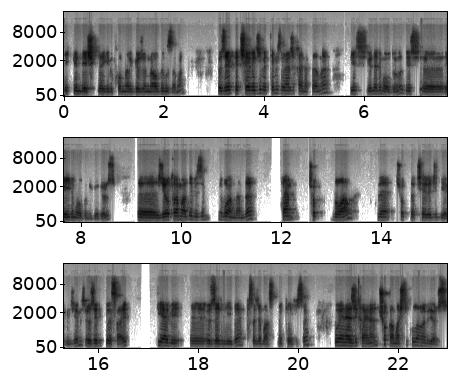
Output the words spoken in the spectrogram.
iklim değişikliği gibi konuları göz önüne aldığımız zaman özellikle çevreci ve temiz enerji kaynaklarına bir yönelim olduğunu, bir e, eğilim olduğunu görüyoruz. E, jeotermalde bizim bu anlamda hem çok doğal ve çok da çevreci diyebileceğimiz özelliklere sahip diğer bir e, özelliği de kısaca bahsetmek gerekirse bu enerji kaynağını çok amaçlı kullanabiliyoruz.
